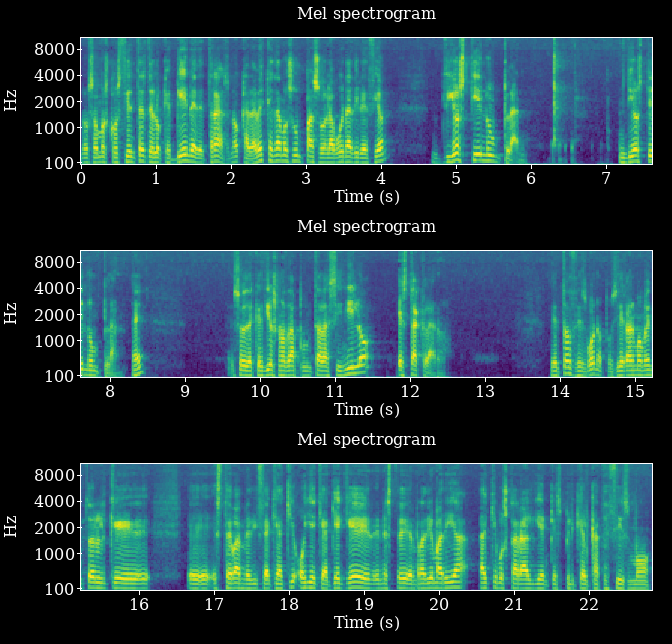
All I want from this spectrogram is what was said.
no somos conscientes de lo que viene detrás, ¿no? Cada vez que damos un paso en la buena dirección, Dios tiene un plan. Dios tiene un plan. ¿eh? Eso de que Dios no da puntadas sin hilo está claro. Entonces, bueno, pues llega el momento en el que eh, Esteban me dice que aquí, oye, que aquí hay que, en este, en Radio María, hay que buscar a alguien que explique el catecismo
